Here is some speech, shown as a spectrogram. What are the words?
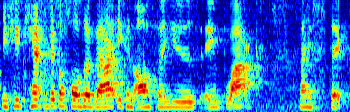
If you can't get a hold of that, you can also use a black, nice thick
